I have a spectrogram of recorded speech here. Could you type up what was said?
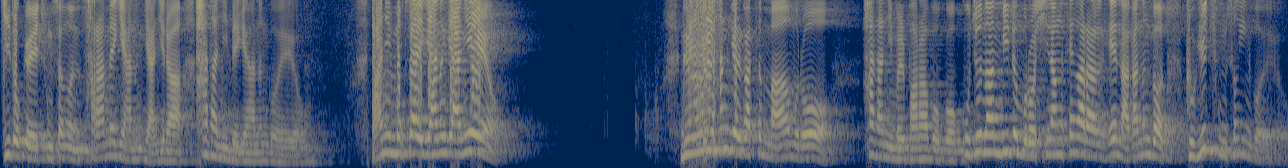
기독교의 충성은 사람에게 하는 게 아니라 하나님에게 하는 거예요. 담임 목사에게 하는 게 아니에요. 늘 한결같은 마음으로 하나님을 바라보고 꾸준한 믿음으로 신앙생활을 해 나가는 것 그게 충성인 거예요.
